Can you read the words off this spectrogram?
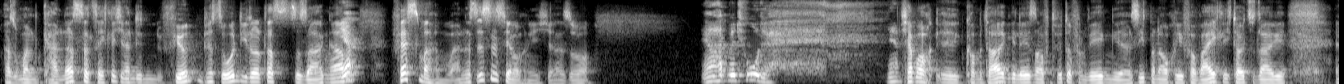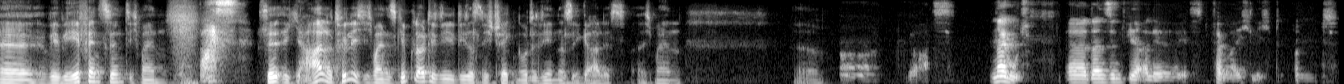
Also man kann das tatsächlich an den führenden Personen, die dort das zu sagen haben, ja. festmachen. Das ist es ja auch nicht. Also ja, hat Methode. Ja. Ich habe auch äh, Kommentare gelesen auf Twitter von wegen, ja, sieht man auch, wie verweichlicht heutzutage äh, WWE-Fans sind. Ich meine. Was? Ja, natürlich. Ich meine, es gibt Leute, die, die das nicht checken oder denen das egal ist. Ich meine. Äh, oh Gott. Na gut, äh, dann sind wir alle jetzt verweichlicht und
